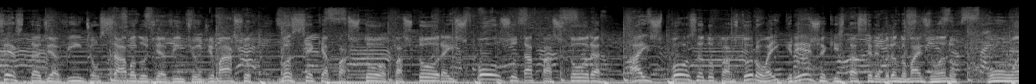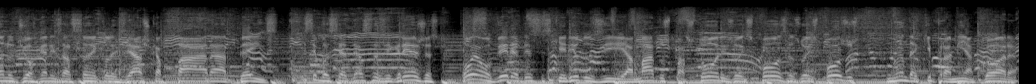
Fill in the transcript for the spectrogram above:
Sexta, dia 20 ou sábado, dia 21 de março. Você que é pastor, pastora, esposo da pastora, a esposa do pastor ou a igreja que está celebrando mais um ano, um ano de organização eclesiástica, parabéns. E se você é dessas igrejas, ou é ovelha desses queridos e amados pastores, ou esposas, ou esposos, manda aqui para mim agora,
